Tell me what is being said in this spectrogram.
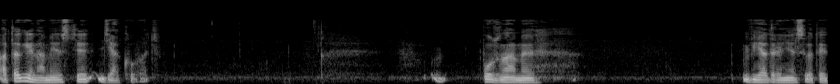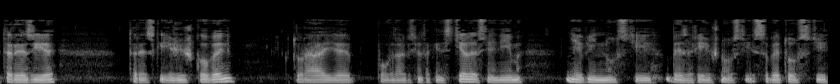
A tak je na mieste ďakovať. Poznáme vyjadrenie svätej Terezie, Teresky Ježiškovej, ktorá je povedali by sme takým stelesnením nevinnosti, bezhriešnosti, svetosti.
